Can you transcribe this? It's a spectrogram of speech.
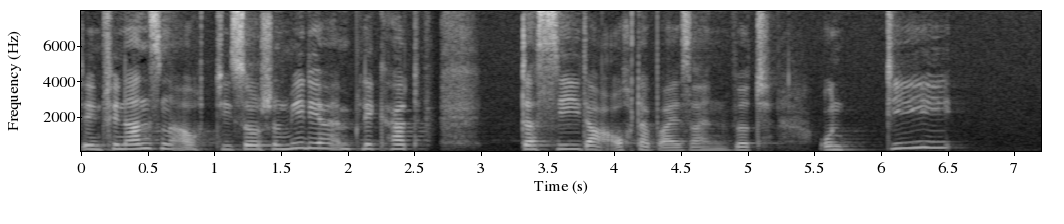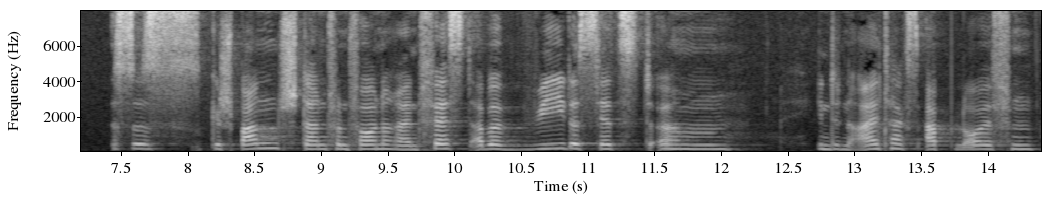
den Finanzen auch die Social Media im Blick hat, dass sie da auch dabei sein wird. Und die ist es gespannt, stand von vornherein fest, aber wie das jetzt ähm, in den Alltagsabläufen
